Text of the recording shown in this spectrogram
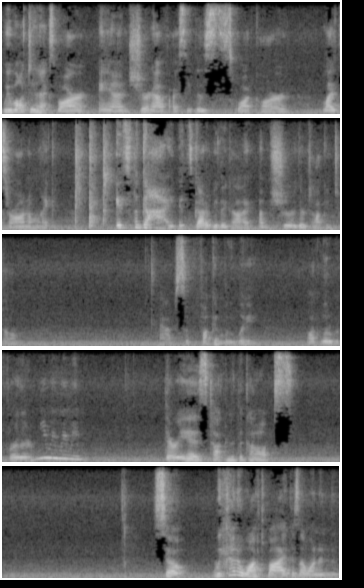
we walk to the next bar, and sure enough, I see this squad car. Lights are on. I'm like, it's the guy. It's got to be the guy. I'm sure they're talking to him. Absolutely. Walk a little bit further. Me, me, me, me. There he is, talking to the cops. So we kind of walked by because I wanted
